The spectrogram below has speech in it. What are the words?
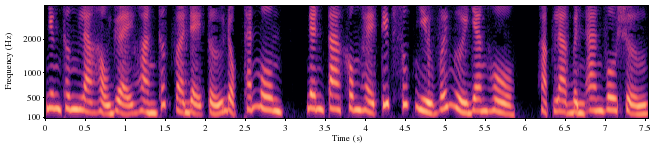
nhưng thân là hậu duệ hoàng thất và đệ tử độc thánh môn, nên ta không hề tiếp xúc nhiều với người giang hồ, hoặc là bình an vô sự,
